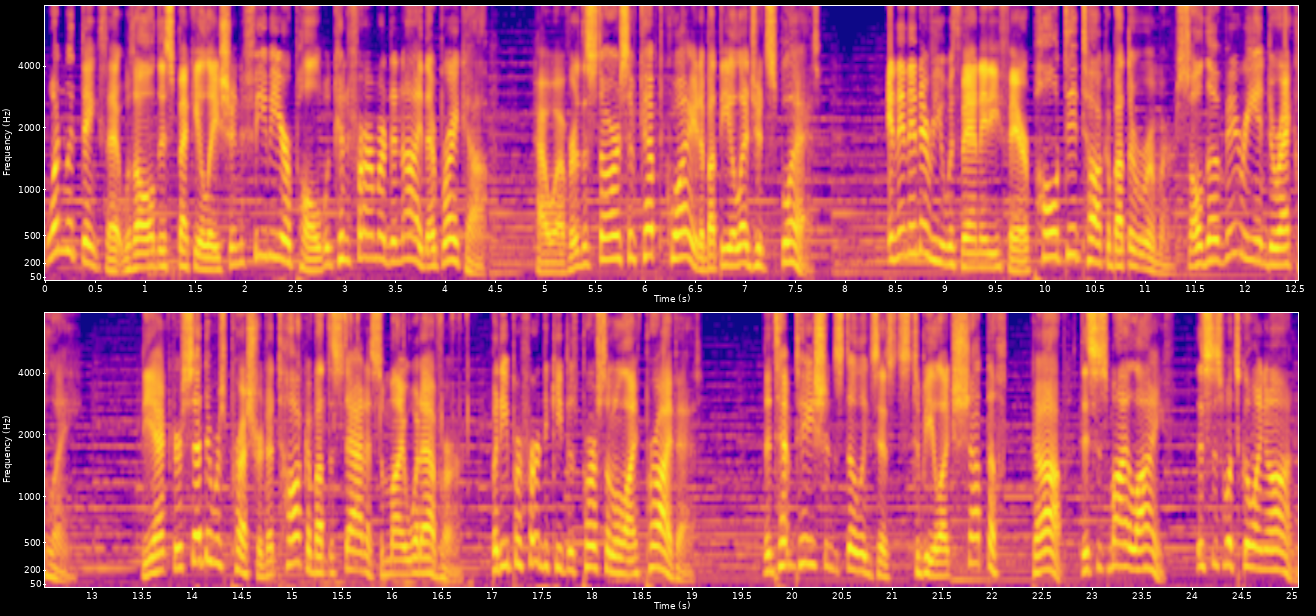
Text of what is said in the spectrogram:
One would think that with all this speculation, Phoebe or Paul would confirm or deny their breakup. However, the stars have kept quiet about the alleged split. In an interview with Vanity Fair, Paul did talk about the rumors, although very indirectly. The actor said there was pressure to talk about the status of my whatever, but he preferred to keep his personal life private. The temptation still exists to be like, shut the f up, this is my life, this is what's going on,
